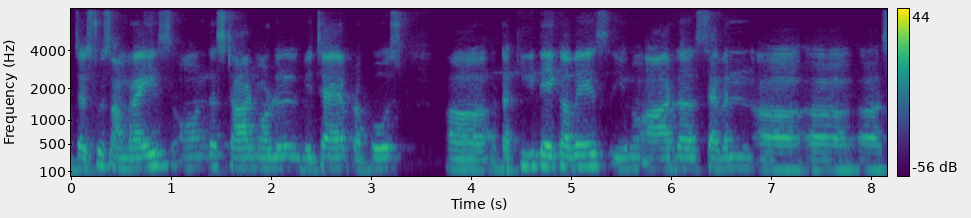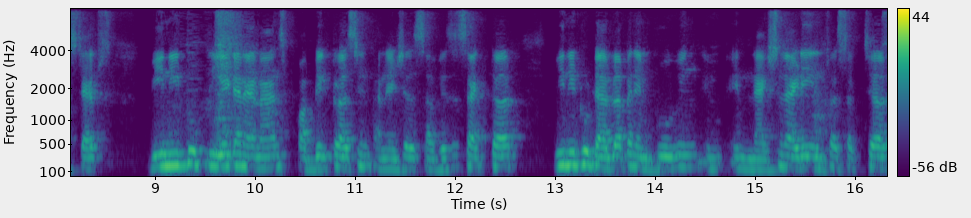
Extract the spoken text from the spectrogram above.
just to summarize on the star model which I have proposed, uh, the key takeaways, you know, are the seven uh, steps. We need to create and enhance public trust in financial services sector. We need to develop and improving in, in national ID infrastructure.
